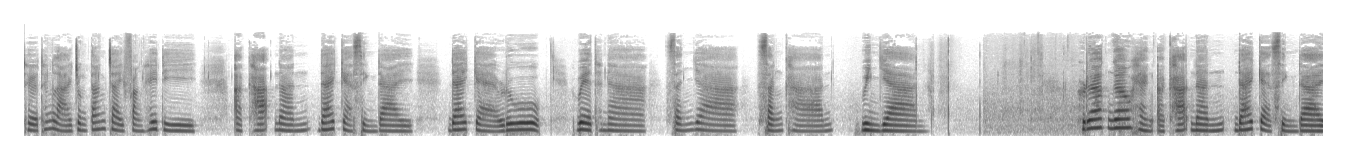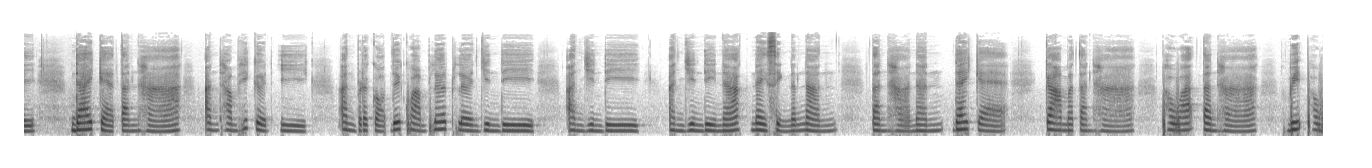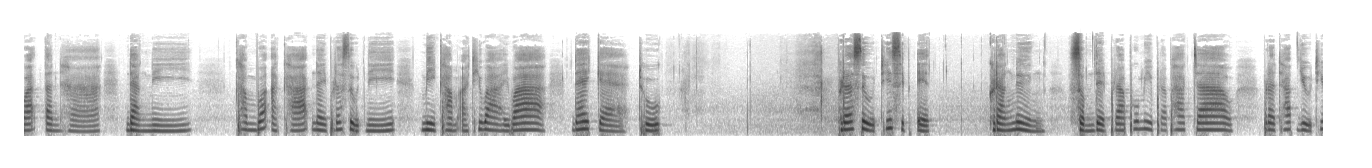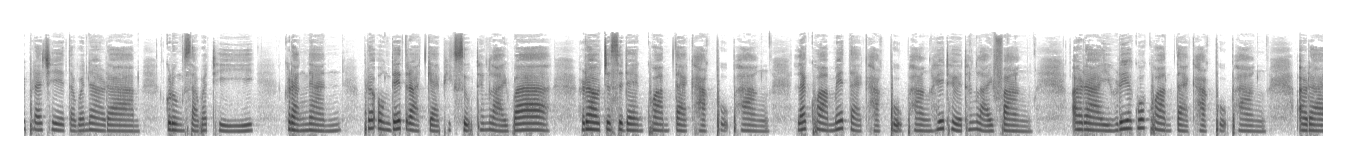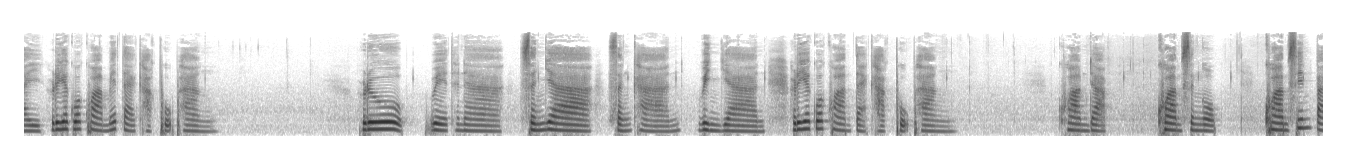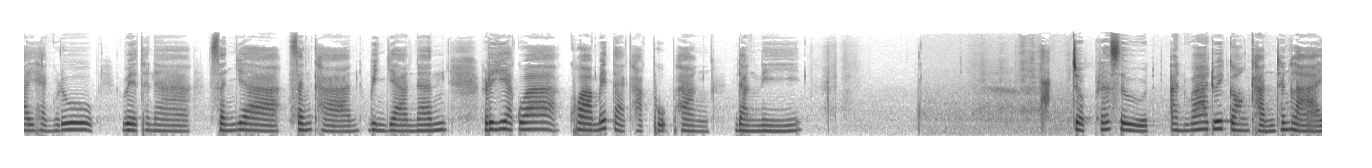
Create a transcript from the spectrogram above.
เธอทั้งหลายจงตั้งใจฟังให้ดีอัคะนั้นได้แก่สิ่งใด ได้แก่รูป เวทนา สัญญา สังขาร วิญญาณ รากเหง้าแห่งอาคะนั้นได้แก่สิ่งใด ได้แก่ตัณหา อันทำให้เกิดอีก อันประกอบด้วยความเพลิดเพลินยินดี อันยินดี อันยินดีนักในสิ่งนั้นๆ ตัณหานั้นได้แก่ กามตัณหา ภวะตัณหา วิภวะตัณหา ดังนี้ คำว่าอัคคะในพระสูตรนี้ มีคำอธิบายว่า ได้แก่ทุกข์ พระสูตรที่ 11 ครั้งหนึ่ง สมเด็จพระผู้มีพระภาคเจ้าปประทับอยู่ที่พระเชตวนาราม กรุงสาวัตถี ครั้งนั้น พระองค์ได้ตรัสแก่ภิกษุทั้งหลายว่า เราจะแสดงความแตกหักผุพัง และความไม่แตกหักผุพังให้เธอทั้งหลายฟัง อะไรเรียกว่าความแตกหักผุพัง อะไรเรียกว่าความไม่แตกหักผุพัง รูป เวทนา สัญญา สังขาร วิญญาณ เรียกว่าความแตกหักผุพัง ความดับ ความสงบ ความสิ้นไปแห่งรูป เวทนา สัญญา สังขาร วิญญาณนั้น เรียกว่าความไม่แตกหักผุพัง ดังนี้ จบพระสูตร อันว่าด้วยกองขันทั้งหลาย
